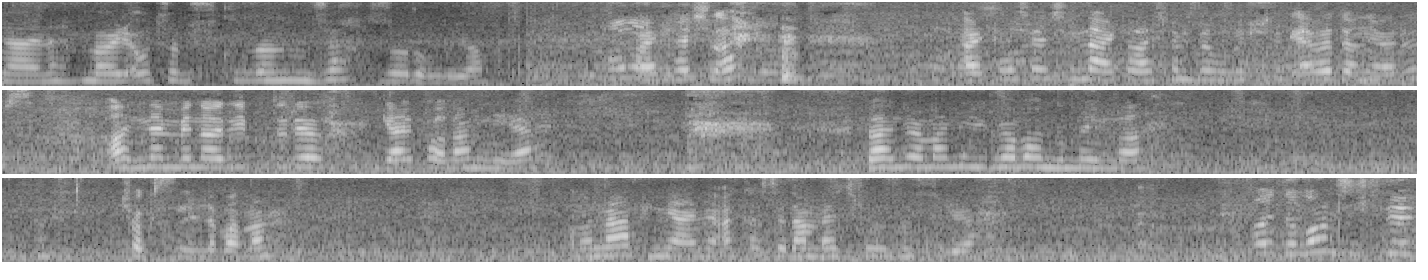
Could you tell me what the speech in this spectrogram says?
yani böyle otobüs kullanınca zor oluyor. Arkadaşlar Arkadaşlar şimdi arkadaşlarımızla buluştuk. Eve dönüyoruz. Annem beni arayıp duruyor. Gel falan diye. Ben diyorum anne yürüme bandındayım daha. Çok sinirli bana. Ama ne yapayım yani Akasya'dan metro uzun sürüyor. Ay dalar işte.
